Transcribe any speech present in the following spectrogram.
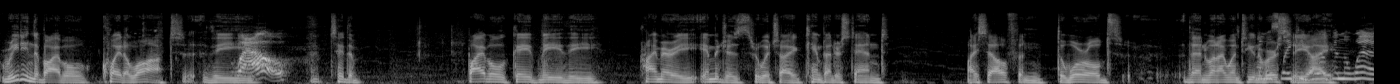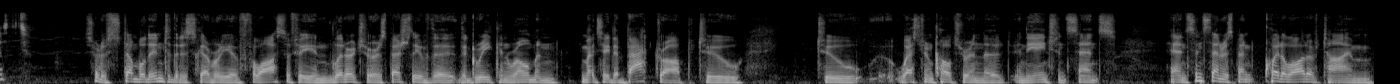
reading the Bible quite a lot. The wow. I'd say the Bible gave me the primary images through which I came to understand myself and the world. Then, when I went to Almost like university, you grew I up in the West. Sort of stumbled into the discovery of philosophy and literature, especially of the, the Greek and Roman, you might say the backdrop to to Western culture in the in the ancient sense. And since then, I've spent quite a lot of time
